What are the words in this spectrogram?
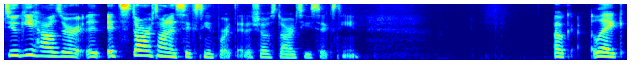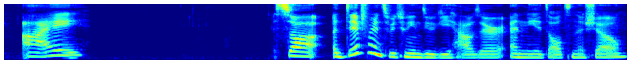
Doogie Howser, it, it starts on his 16th birthday. The show starts, he's 16. Okay. Like, I saw a difference between Doogie Howser and the adults in the show,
